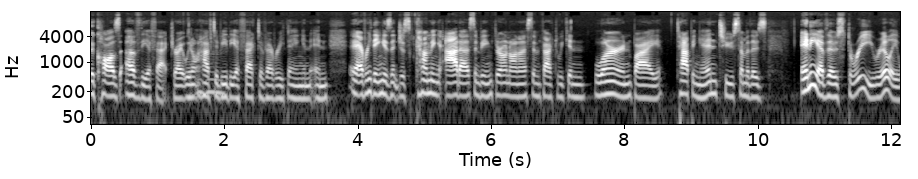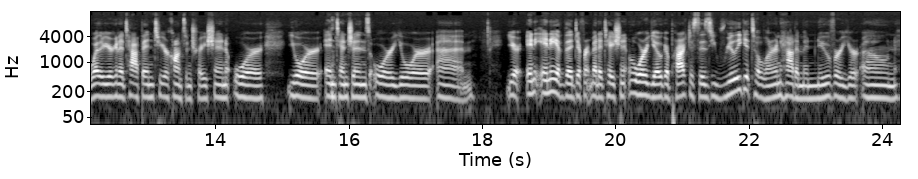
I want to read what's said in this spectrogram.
the cause of the effect, right? We don't mm-hmm. have to be mm-hmm. the effect of everything and, and everything isn't just coming at us and being thrown on us. In fact, we can learn by tapping into some of those any of those three, really, whether you're going to tap into your concentration or your intentions or your um, your any any of the different meditation or yoga practices, you really get to learn how to maneuver your own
